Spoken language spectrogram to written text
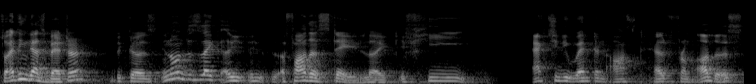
So i think that's better because you know this is like a, a father's day. Like if he actually went and asked help from others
